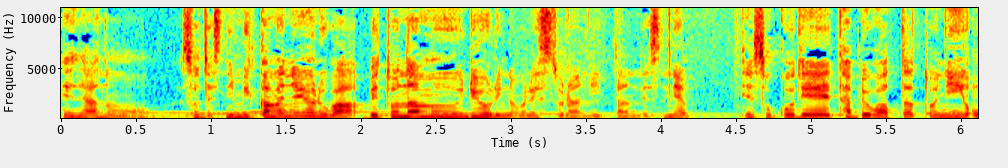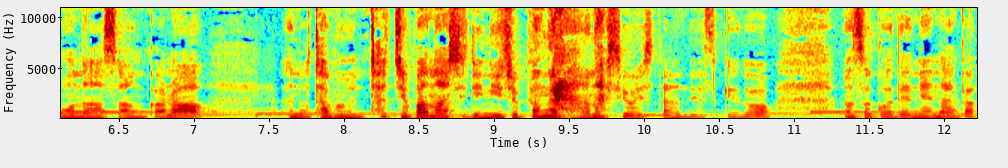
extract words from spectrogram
で、ね、あのそうですね3日目の夜はベトナム料理のレストランに行ったんですね。でそこで食べ終わった後にオーナーさんからあの多分立ち話で20分ぐらい話をしたんですけど、まあ、そこでねなんか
